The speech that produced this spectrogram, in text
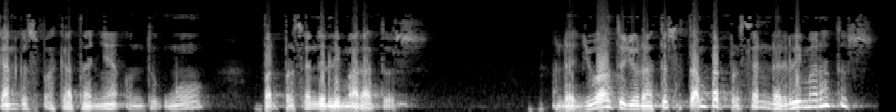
Kan kesepakatannya untukmu 4% dari 500. Anda jual 700 tetap 4% dari 500.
